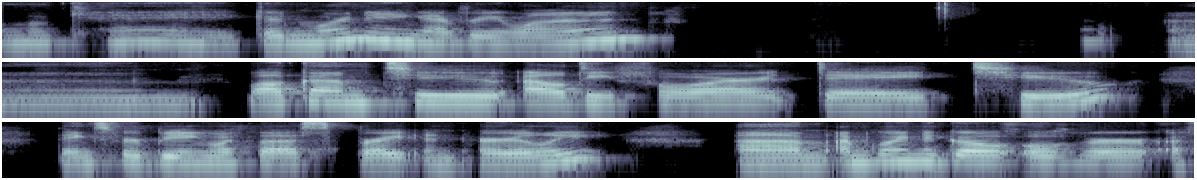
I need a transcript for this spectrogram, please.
Okay, good morning, everyone. Um, welcome to LD4 day two. Thanks for being with us bright and early. Um, I'm going to go over a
